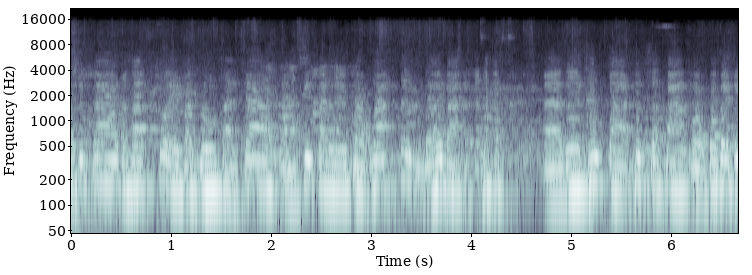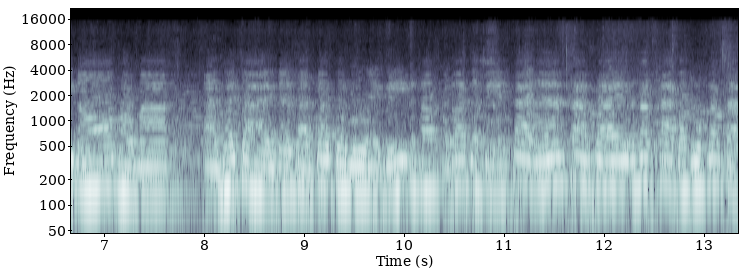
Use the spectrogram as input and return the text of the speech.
99 นะครับ ช่วยบรรลุสารเจ้าของที่ตันเลยบอกว่า100 บาทนะครับเงินทุกบาททุกสตางค์ของพ่อแม่พี่น้องเอามาใช้จ่ายในศาลเจ้าตัวดูแห่งนี้นะครับไม่ว่าจะเป็นค่าน้ำค่าไฟนะครับ ค่าบำรุงรักษา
